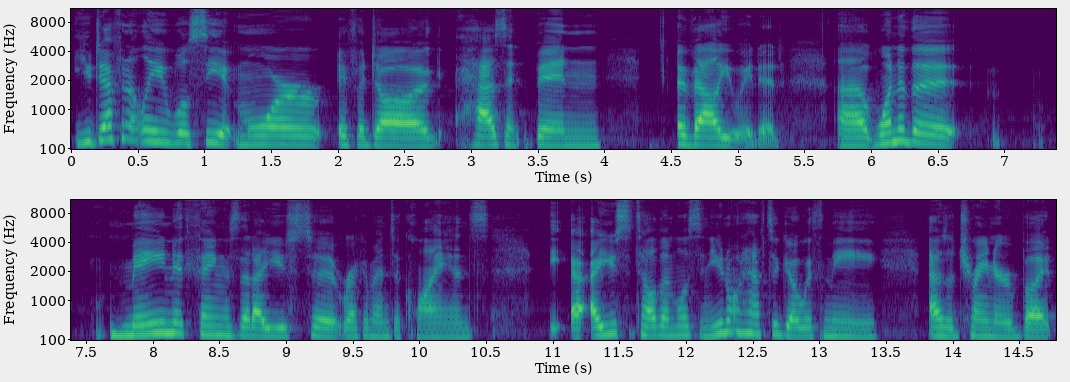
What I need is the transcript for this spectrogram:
you definitely will see it more if a dog hasn't been evaluated. Uh, one of the main things that I used to recommend to clients, I used to tell them, listen, you don't have to go with me as a trainer, but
